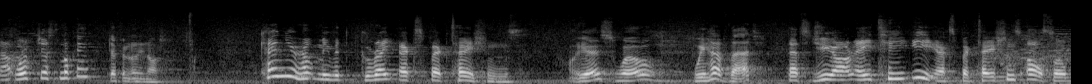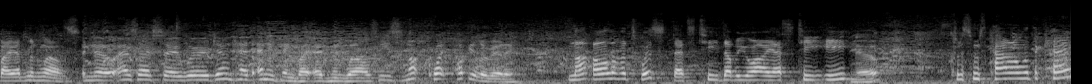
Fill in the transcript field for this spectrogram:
Not worth just looking? Definitely not. Can you help me with Great Expectations? Oh, yes, well, we have that. That's G R A T E Expectations, also by Edmund Wells. No, as I say, we don't have anything by Edmund Wells. He's not quite popular, really. Not Oliver Twist, that's T-W-I-S-T-E. No, Christmas Carol with a K?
